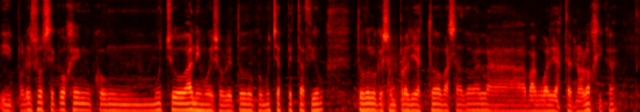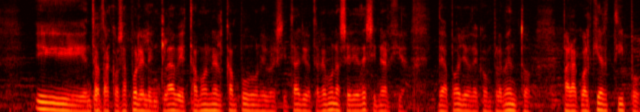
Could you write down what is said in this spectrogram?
y por eso se cogen con mucho ánimo y sobre todo con mucha expectación todo lo que son proyectos basados en las vanguardias tecnológicas y entre otras cosas por el enclave. Estamos en el campus universitario, tenemos una serie de sinergias, de apoyo, de complementos para cualquier tipo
